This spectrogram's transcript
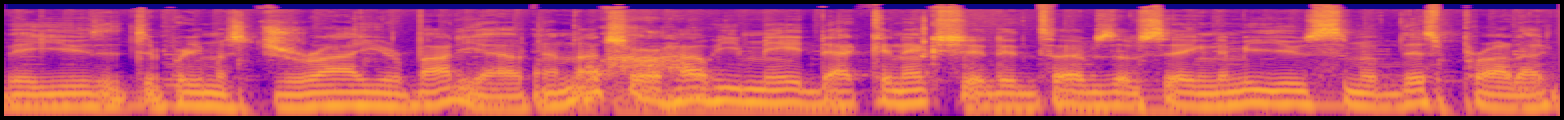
they use it to pretty much dry your body out. And I'm not wow. sure how he made that connection in terms of saying, let me use some of this product.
